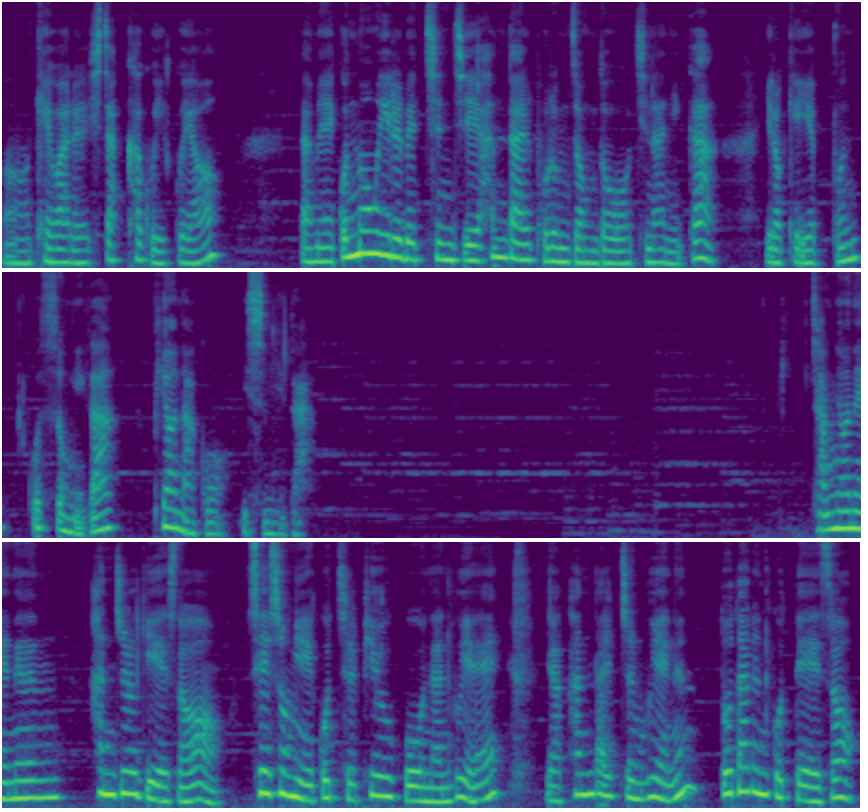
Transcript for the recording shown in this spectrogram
어, 개화를 시작하고 있고요. 그 다음에 꽃몽우리를 맺힌 지 한 달 보름 정도 지나니까 이렇게 예쁜 꽃송이가 피어나고 있습니다. 작년에는 한 줄기에서 세 송이의 꽃을 피우고 난 후에 약 한 달쯤 후에는 또 다른 꽃대에서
